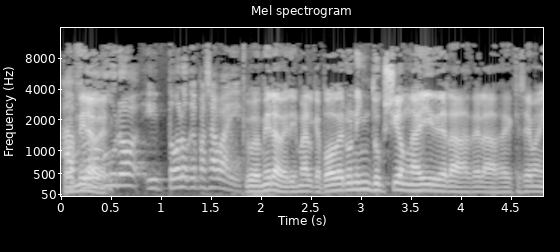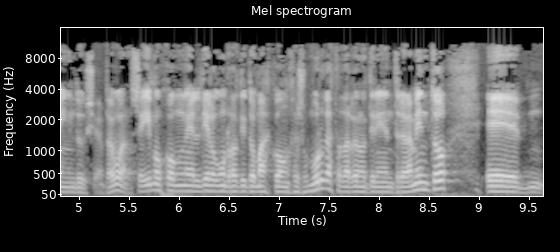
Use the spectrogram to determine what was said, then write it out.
Pues mira, a. Duro y todo lo que pasaba ahí. Pues mira, a ver, Ismael, que puede haber una inducción ahí de las de las que se llaman inducción. Pero bueno, seguimos con el diálogo un ratito más con Jesús Murga. Esta tarde no tiene entrenamiento. Eh,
